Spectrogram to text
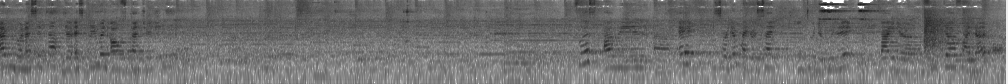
I'm gonna set up the experiment of titration. First, I will uh, add sodium hydroxide into the burette by the filter funnel.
